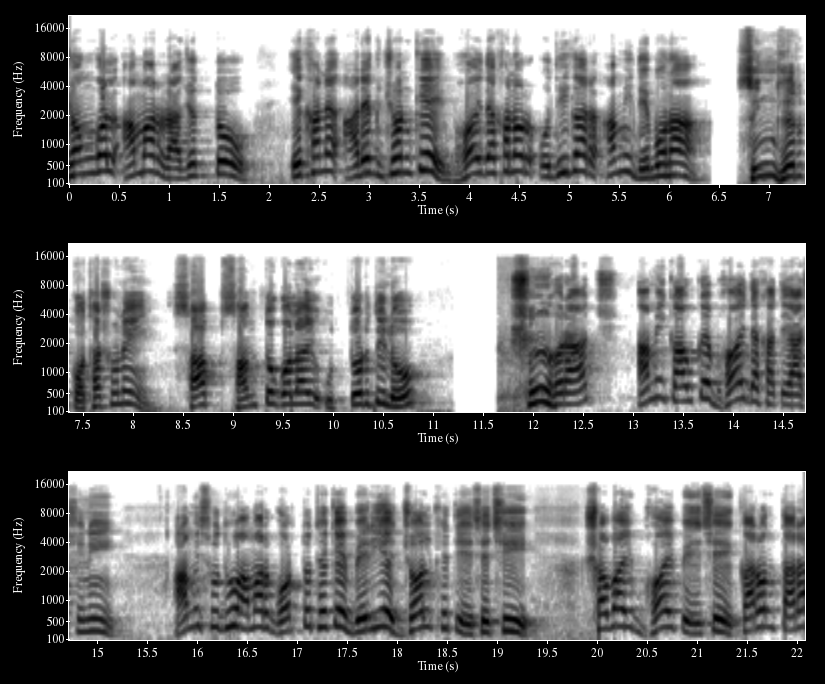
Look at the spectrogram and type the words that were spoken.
জঙ্গল আমার রাজত্ব। এখানে আরেকজনকে ভয় দেখানোর অধিকার আমি দেব না। সিংহের কথা শুনে সাপ শান্ত গলায় উত্তর দিল সিংহরাজ আমি কাউকে ভয় দেখাতে আসিনি। আমি শুধু আমার গর্ত থেকে বেরিয়ে জল খেতে এসেছি। সবাই ভয় পেয়েছে কারণ তারা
